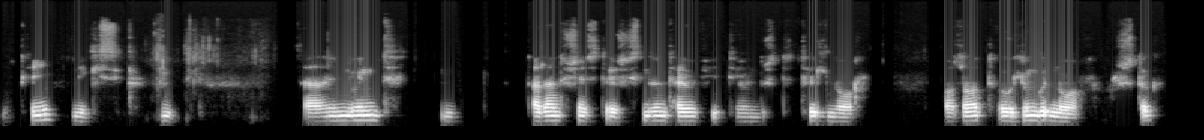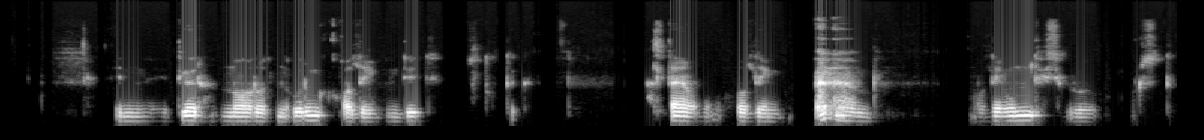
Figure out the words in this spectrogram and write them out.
нутгийн нэг хэсэг. За энэ үнд далайн түвшинс дээр 950 фитийн өндөрт тэл нуур болоод өлөнгөр нуур оршдог. Энэ эдгээр нуурууд нь өрөнгө голын хөндөд сутгадаг. Алтай уулын уулын өмнөд хэсэг рүү оршдог.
